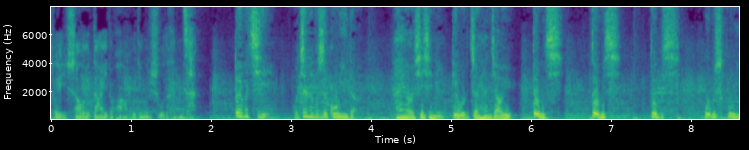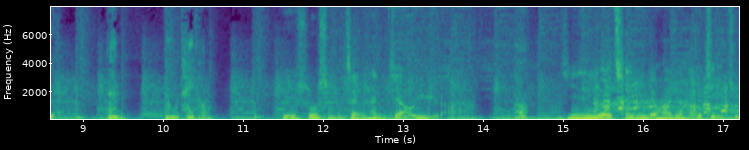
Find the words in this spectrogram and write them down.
所以稍微大意的话，我一定会输得很惨。对不起，我真的不是故意的。还有，谢谢你给我的震撼教育。对不起，对不起，对不起，我不是故意的。但当我抬头，别说什么震撼教育啦。哦，其实有诚意的话就好解决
